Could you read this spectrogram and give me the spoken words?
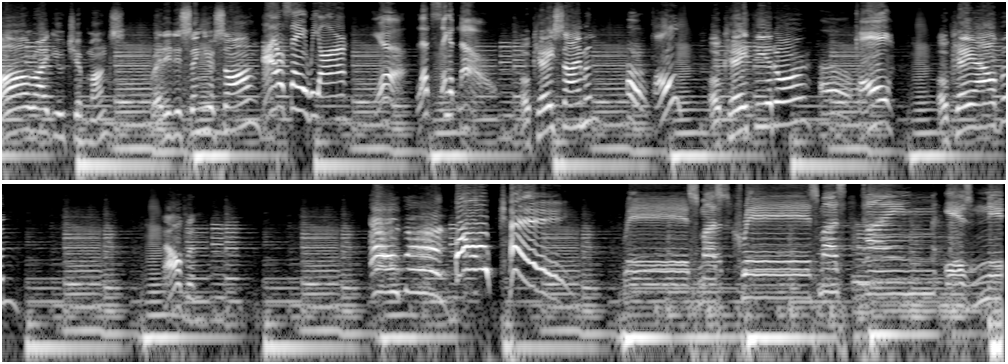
All right, you chipmunks. Ready to sing your song? I'll say we are. Yeah, let's sing it now. Okay, Simon? Okay. Okay, Theodore? Okay. Okay, Alvin? Alvin? Alvin! Okay! Christmas, Christmas time is near.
